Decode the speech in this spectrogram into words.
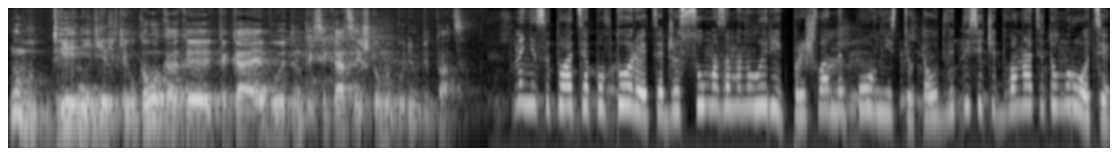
Ну, две недельки. У кого как, э, какая будет интоксикация и что мы будем питаться. Нині ситуація повторюється, адже сума за минулий рік прийшла не повністю. Та у 2012 році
